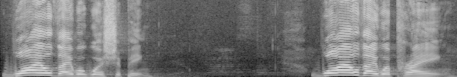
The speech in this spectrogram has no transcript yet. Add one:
While they were worshiping, while they were praying,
